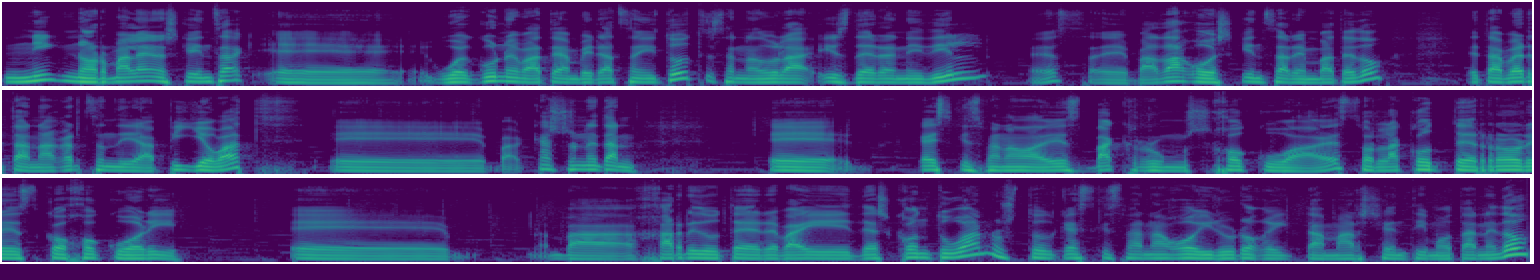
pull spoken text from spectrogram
nik normalen eskaintzak e, webgune batean beratzen ditut, izan adula izderen idil, ez? E, badago eskaintzaren bat edo, eta bertan agertzen dira pilo bat, e, ba, kasu honetan, e, gaizkiz bana ez, backrooms jokua, ez? Horlako terrorezko joku hori e, ba, jarri dute ere bai deskontuan, uste dut gaizkiz banago irurogeita mar sentimotan edo.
